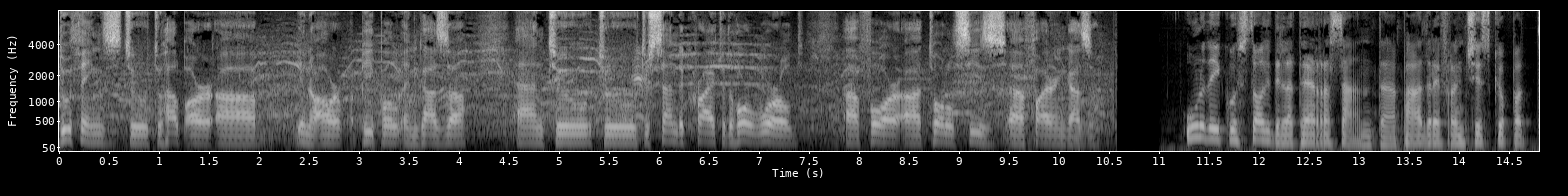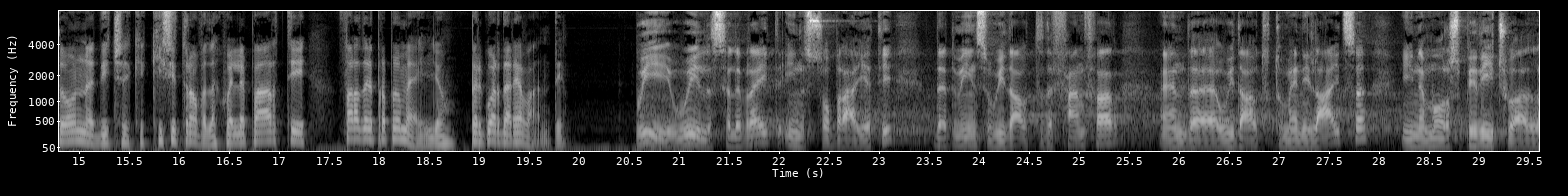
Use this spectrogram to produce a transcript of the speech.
do things to, to help our, you know, our people in Gaza and to, to, to send a cry to the whole world for a total ceasefire in Gaza. Uno dei custodi della Terra Santa, padre Francesco Patton, dice che chi si trova da quelle parti farà del proprio meglio per guardare avanti. We will celebrate in sobriety, that means without the fanfare and uh, without too many lights, in a more spiritual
